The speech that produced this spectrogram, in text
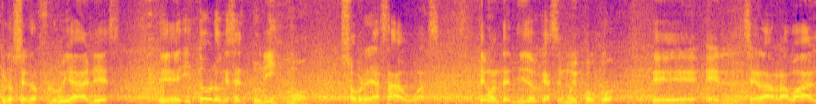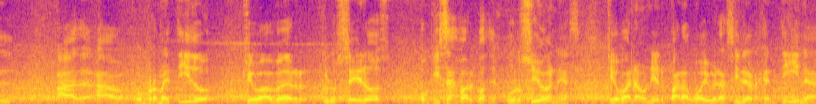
cruceros fluviales eh, y todo lo que es el turismo sobre las aguas. Tengo entendido que hace muy poco eh, el señor Arrabal ha, comprometido que va a haber cruceros o quizás barcos de excursiones que van a unir Paraguay, Brasil y Argentina.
